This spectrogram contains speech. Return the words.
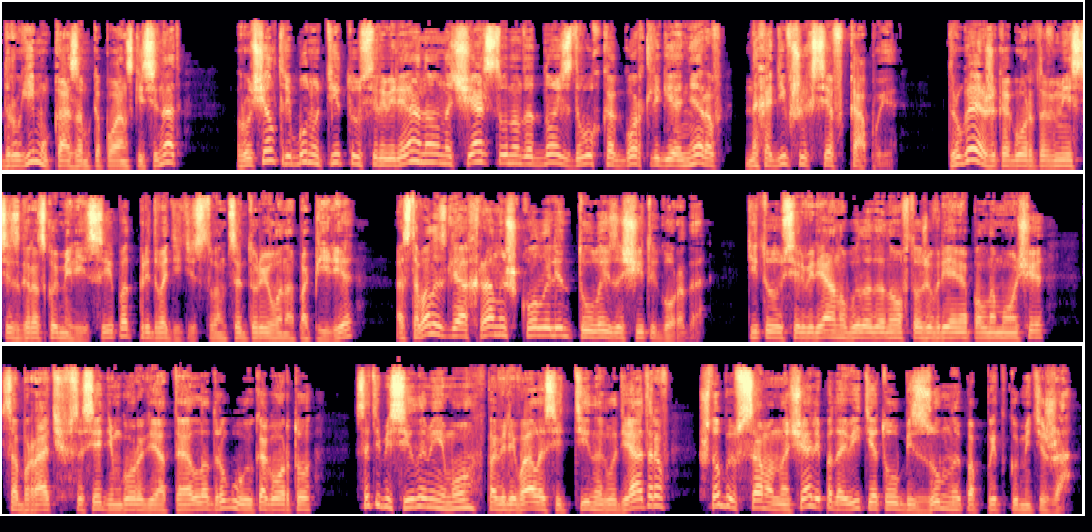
Другим указом Капуанский сенат вручал трибуну Титу Сервилиану начальство над одной из двух когорт легионеров, находившихся в Капуе. Другая же когорта вместе с городской милицией под предводительством Центуриона Папилия оставалась для охраны школы Лентула и защиты города. Титу Сервилиану было дано в то же время полномочие собрать в соседнем городе Отелло другую когорту, С этими силами ему повелевалось идти на гладиаторов, чтобы в самом начале подавить эту безумную попытку мятежа.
